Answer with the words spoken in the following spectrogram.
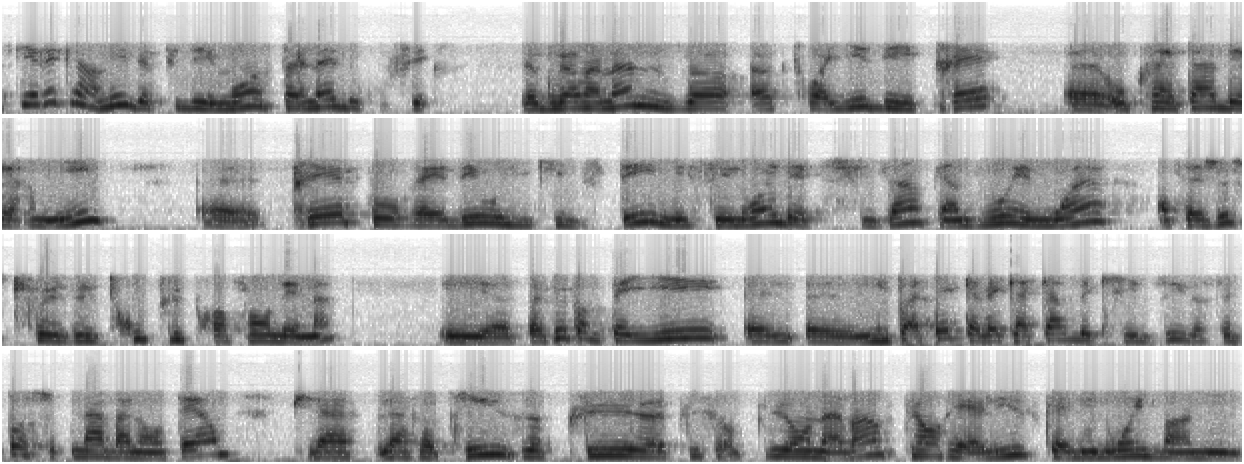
ce qui est réclamé depuis des mois, c'est un aide au coût fixe. Le gouvernement nous a octroyé des prêts au printemps dernier. Euh, prêts pour aider aux liquidités, mais c'est loin d'être suffisant. Quand vous et moi, on fait juste creuser le trou plus profondément. Et euh, c'est un peu comme payer euh, euh, l'hypothèque avec la carte de crédit. Là, c'est pas soutenable à long terme. Puis la, la reprise, plus, plus, plus on avance, plus on réalise qu'elle est loin devant nous.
